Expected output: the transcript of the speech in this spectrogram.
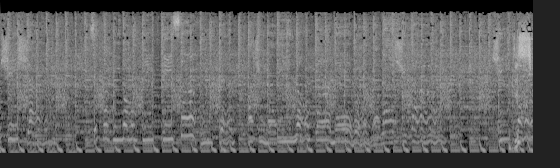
視者か界の引き算って始まりの鐘を鳴らした。This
